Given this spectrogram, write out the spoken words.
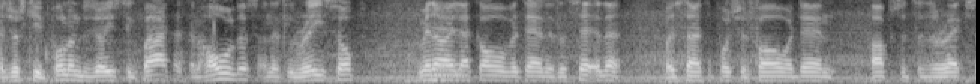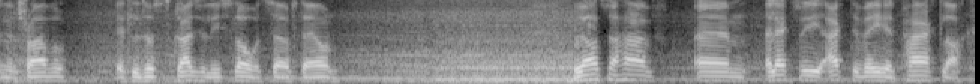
I just keep pulling the joystick back, I can hold it and it'll race up. The minute I let go of it then it'll sit in it. If I start to push it forward then, opposite to the direction of travel, it'll just gradually slow itself down. We also have um, electrically activated park lock.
